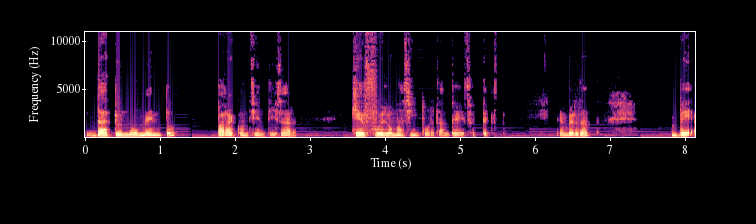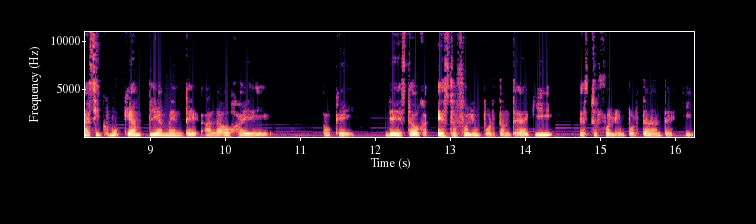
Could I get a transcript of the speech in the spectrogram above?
date un momento para concientizar qué fue lo más importante de ese texto. En verdad, ve así como que ampliamente a la hoja y ok, de esta hoja, esto fue lo importante de aquí, esto fue lo importante y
